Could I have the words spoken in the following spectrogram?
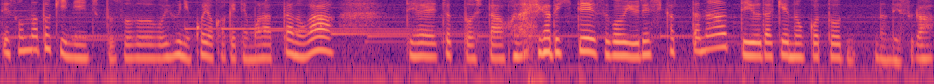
でそんな時にちょっとそういう風に声をかけてもらったのがでちょっとしたお話ができてすごい嬉しかったなっていうだけのことなんですがな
